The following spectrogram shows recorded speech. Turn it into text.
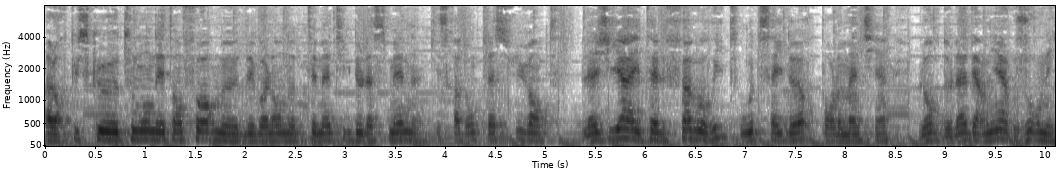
Alors, puisque tout le monde est en forme, dévoilons notre thématique de la semaine qui sera donc la suivante. La GIA est-elle favorite ou outsider pour le maintien lors de la dernière journée?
